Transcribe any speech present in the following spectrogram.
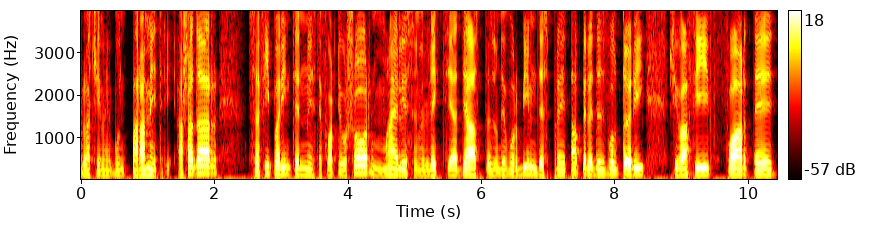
la cei mai buni parametri. Așadar, să fii părinte nu este foarte ușor, mai ales în lecția de astăzi, unde vorbim despre etapele dezvoltării și va fi foarte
